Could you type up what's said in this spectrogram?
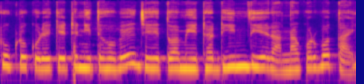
টুকরো করে কেটে নিতে হবে। যেহেতু আমি এটা ডিম দিয়ে রান্না করব, তাই।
